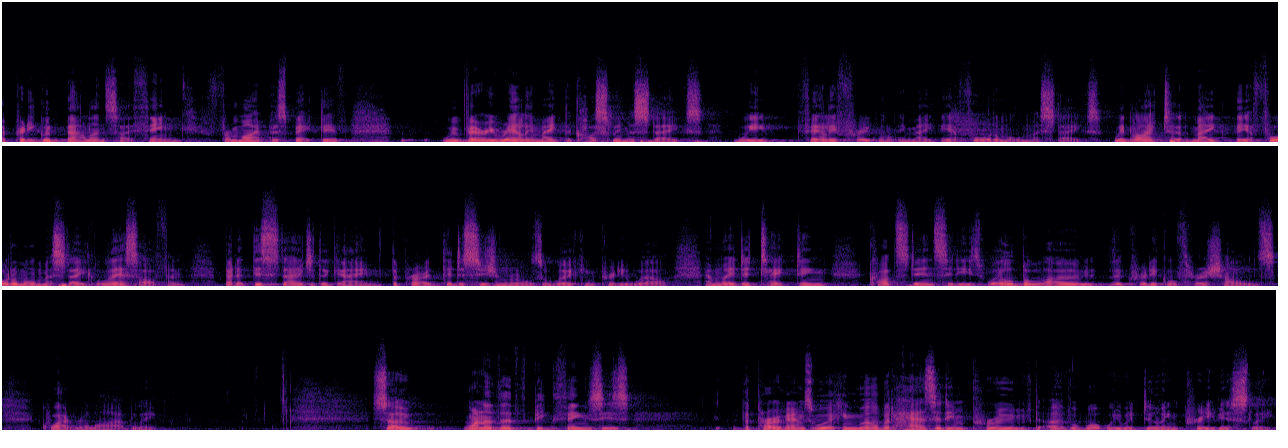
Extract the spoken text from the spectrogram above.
a pretty good balance, I think, from my perspective. We very rarely make the costly mistakes. We fairly frequently make the affordable mistakes. We'd like to make the affordable mistake less often, but at this stage of the game, the, the decision rules are working pretty well. And we're detecting COTS densities well below the critical thresholds quite reliably. So one of the big things is the program's working well, but has it improved over what we were doing previously?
